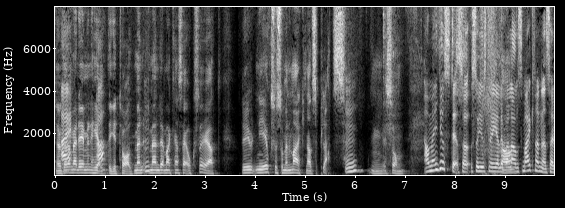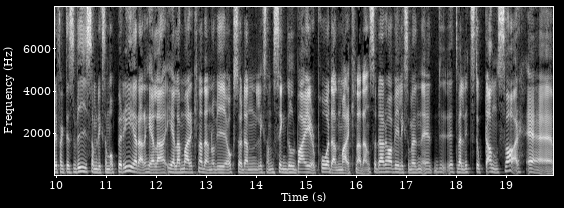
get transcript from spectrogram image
Utan, men det är helt ja. digitalt. Men, mm. men det man kan säga också är att är, ni är också som en marknadsplats. Mm. mm som Ja, men just det. Så, så just när det gäller ja. balansmarknaden så är det faktiskt vi som liksom opererar hela, hela marknaden och vi är också den liksom single buyer på den marknaden. Så där har vi liksom en, ett väldigt stort ansvar eh,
